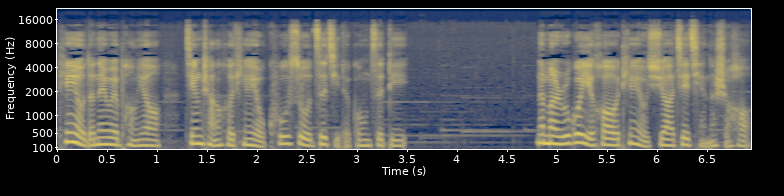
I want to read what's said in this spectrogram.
听友的那位朋友经常和听友哭诉自己的工资低。那么，如果以后听友需要借钱的时候，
